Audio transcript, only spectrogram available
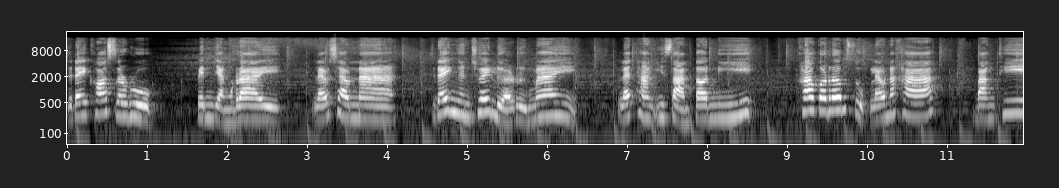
จะได้ข้อสรุป เป็นอย่างไร แล้วชาวนาจะได้เงินช่วยเหลือหรือไม่ และทางอีสานตอนนี้ ข้าวก็เริ่มสุกแล้วนะคะ บางที่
